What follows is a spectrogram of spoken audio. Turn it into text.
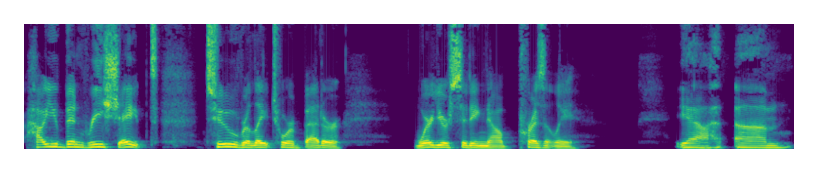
how you've been reshaped to relate to her better where you're sitting now presently. Yeah. Um,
